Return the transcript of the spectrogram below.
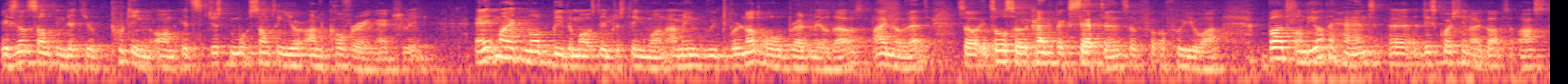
It's not something that you're putting on. It's just something you're uncovering actually. And it might not be the most interesting one. I mean, we, we're not all Brad Mehldau's. I know that. So it's also a kind of acceptance of, of who you are. But on the other hand, uh, this question I got asked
